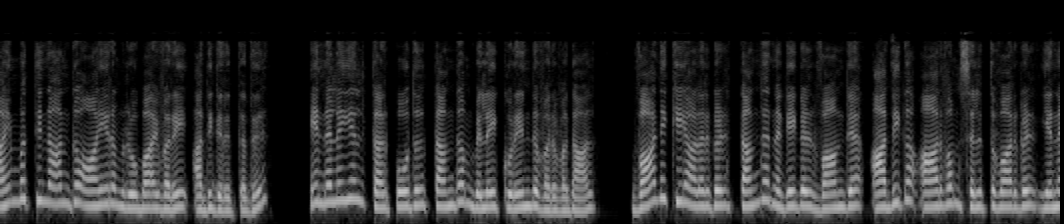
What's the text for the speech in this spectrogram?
ஐம்பத்தி நான்கு ஆயிரம் ரூபாய் வரை அதிகரித்தது. இந்நிலையில் தற்போது தங்கம் விலை குறைந்து வருவதால் வாடிக்கையாளர்கள் தங்க நகைகள் வாங்க அதிக ஆர்வம் செலுத்துவார்கள் என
